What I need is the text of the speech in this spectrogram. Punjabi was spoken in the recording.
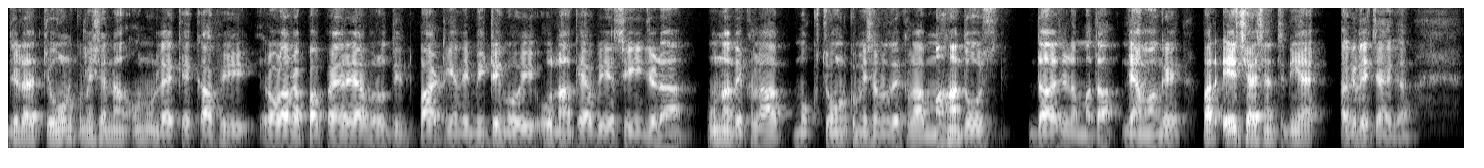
ਜਿਹੜਾ ਚੋਣ ਕਮਿਸ਼ਨ ਆ, ਉਹਨੂੰ ਲੈ ਕੇ ਕਾਫੀ ਰੌਲਾ ਰੱਪਾ ਪੈ ਰਿਹਾ। ਵਿਰੋਧੀ ਪਾਰਟੀਆਂ ਦੀ ਮੀਟਿੰਗ ਹੋਈ, ਉਹਨਾਂ ਕਿਹਾ ਵੀ ਅਸੀਂ ਜਿਹੜਾ ਉਹਨਾਂ ਦੇ ਖਿਲਾਫ, ਮੁੱਖ ਚੋਣ ਕਮਿਸ਼ਨਰ ਦੇ ਖਿਲਾਫ ਮਹਾਦੋਸ਼ ਦਾ ਜਿਹੜਾ ਮਤਾ ਲਿਆਵਾਂਗੇ, ਪਰ ਇਹ ਸੈਸ਼ਨ ਚ ਨਹੀਂ ਹੈ, ਅਗਲੇ ਚ ਆਏਗਾ।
